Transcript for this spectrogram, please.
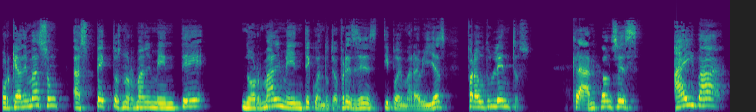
porque además son aspectos normalmente, normalmente cuando te ofrecen ese tipo de maravillas, fraudulentos. Claro. Entonces, ahí va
